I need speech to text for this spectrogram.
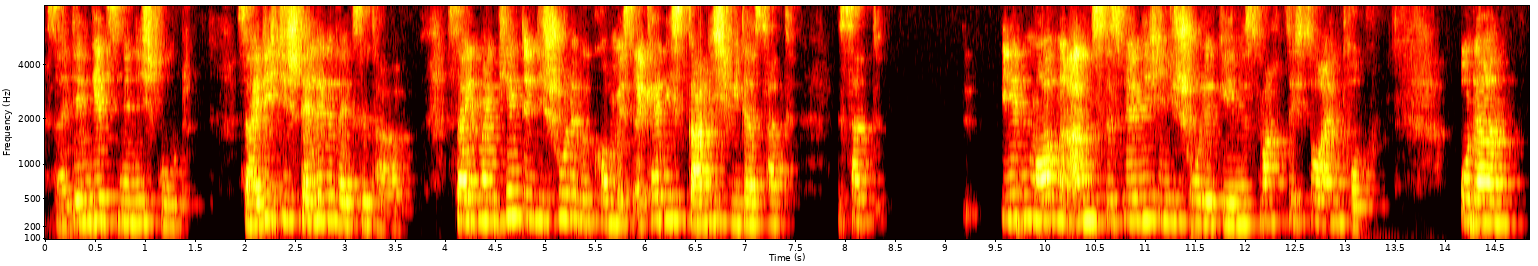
seitdem geht es mir nicht gut, seit ich die Stelle gewechselt habe, Seit mein Kind in die Schule gekommen ist, erkenne ich es gar nicht wieder. Es hat, es hat jeden Morgen Angst, es will nicht in die Schule gehen, es macht sich so einen Druck. Oder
